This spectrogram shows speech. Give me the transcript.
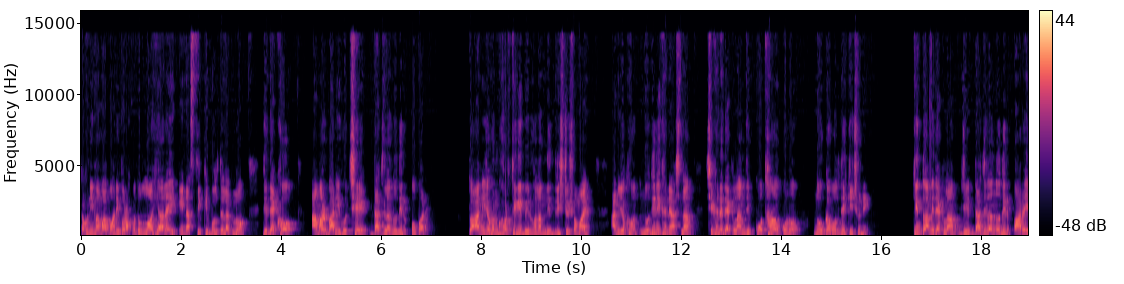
তখন ইমাম আবু হানিফা রহমতুল্লাহ আলাই এই নাস্তিককে বলতে লাগল যে, দেখো আমার বাড়ি হচ্ছে দাজলা নদীর ওপারে। তো আমি যখন ঘর থেকে বের হলাম নির্দিষ্ট সময়, আমি যখন নদীর এখানে আসলাম, সেখানে দেখলাম যে কোথাও কোনো নৌকা বলতে কিছু নেই। কিন্তু আমি দেখলাম যে দাজলা নদীর পারে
